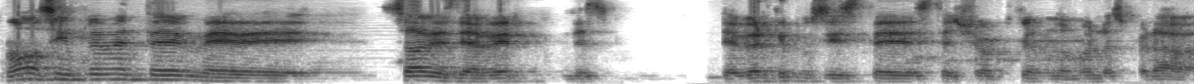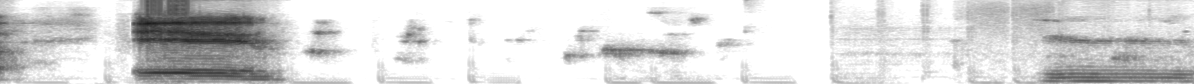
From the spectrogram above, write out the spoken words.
No, simplemente me, sabes, de haber, de, de ver que pusiste este short film, no me lo esperaba. Eh, mm,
